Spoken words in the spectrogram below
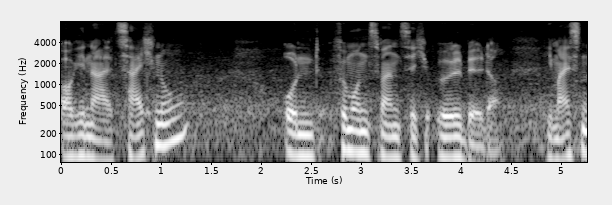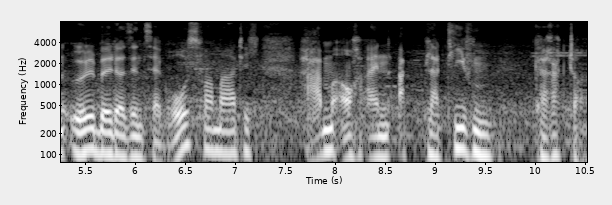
Originalzeichnungen und 25 Ölbilder. Die meisten Ölbilder sind sehr großformatig, haben auch einen applativen Charakter.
